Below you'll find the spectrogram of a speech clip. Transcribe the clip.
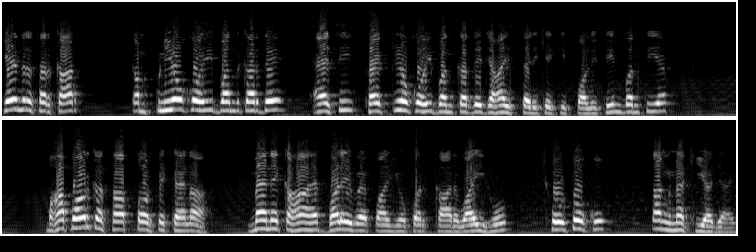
केंद्र सरकार कंपनियों को ही बंद कर दे, ऐसी फैक्ट्रियों को ही बंद कर दे जहाँ इस तरीके की पॉलीथीन बनती है। महापौर का साफ़ तौर से कहना, मैंने कहा है बड़े व्यापारियों पर कार्रवाई हो, छोटों को तंग न किया जाए।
